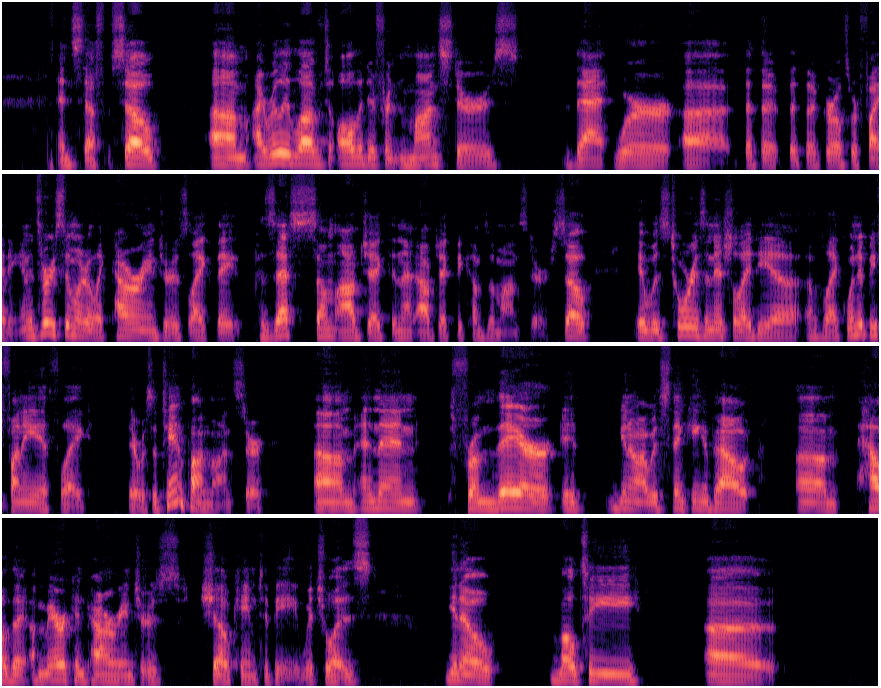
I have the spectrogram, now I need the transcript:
and stuff. So um, I really loved all the different monsters that were uh, that the that the girls were fighting, and it's very similar to like Power Rangers. Like they possess some object, and that object becomes a monster. So it was Tori's initial idea of like, wouldn't it be funny if like there was a tampon monster? Um, and then from there, it you know I was thinking about um, how the American Power Rangers show came to be, which was, you know, multi, uh,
